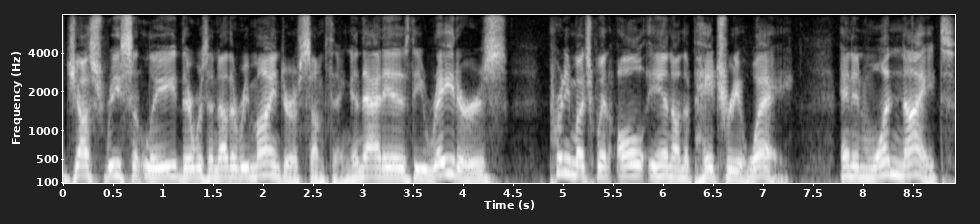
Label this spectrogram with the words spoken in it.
just recently, there was another reminder of something, and that is the Raiders pretty much went all in on the Patriot way. And in one night,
